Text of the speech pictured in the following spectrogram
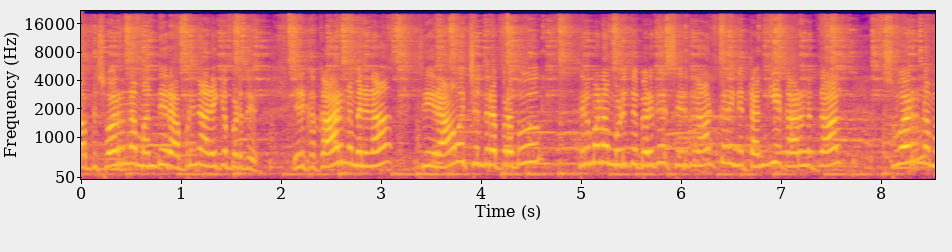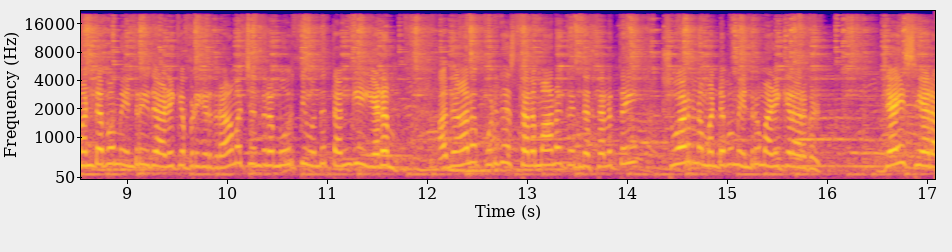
அப்படி சுவர்ண மந்திர் அப்படின்னு அழைக்கப்படுது. இதற்கு காரணம் என்னன்னா ஸ்ரீ ராமச்சந்திர பிரபு திருமணம் முடிந்த பிறகு சிறிது நாட்கள் இங்கு தங்கிய காரணத்தால் சுவர்ண மண்டபம் என்று இது அழைக்கப்படுகிறது. ராமச்சந்திர மூர்த்தி வந்து தங்கிய இடம். அதனால புனித ஸ்தலமான இந்த ஸ்தலத்தை சுவர்ண மண்டபம் என்றும் அழைக்கிறார்கள். ஜெய் சியராம்.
